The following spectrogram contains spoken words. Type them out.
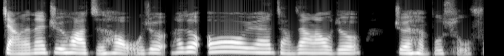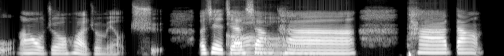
讲了那句话之后，我就他说哦原来长这样，然后我就觉得很不舒服，然后我就后来就没有去，而且加上他他当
